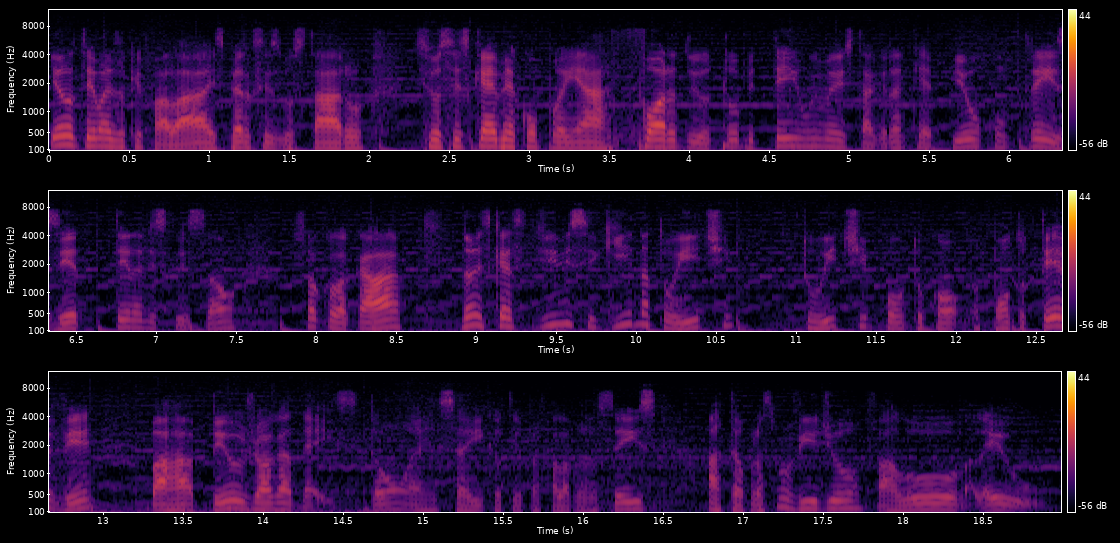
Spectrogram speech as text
Eu não tenho mais o que falar, espero que vocês gostaram. Se vocês querem me acompanhar fora do YouTube, tem o meu Instagram que é Bill com 3E, tem na descrição, só colocar lá. Não esquece de me seguir na Twitch, twitch.tv barra 10 Então é isso aí que eu tenho para falar para vocês. Até o próximo vídeo, falou, valeu!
